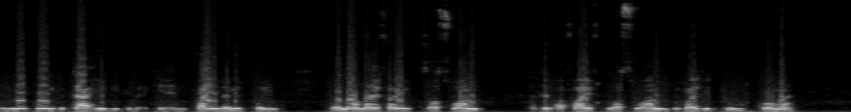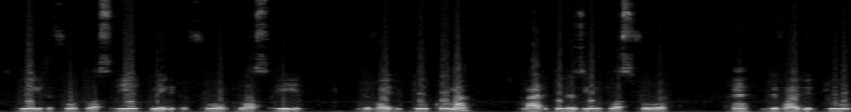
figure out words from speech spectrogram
ال midpoint بتاع AB تبقى كام؟ find the midpoint قول له والله 5 plus 1 هتبقى 5 plus 1 divided 2 comma negative 4 plus 8 negative 4 plus 8 divided 2 comma بعد كده 0 plus 4 ها divided 2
